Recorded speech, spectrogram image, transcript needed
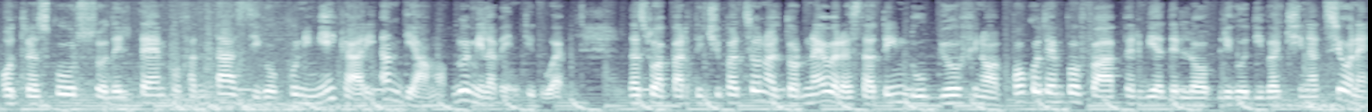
Ho trascorso del tempo fantastico con i miei cari, andiamo 2022. La sua partecipazione al torneo era stata in dubbio fino a poco tempo fa per via dell'obbligo di vaccinazione.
